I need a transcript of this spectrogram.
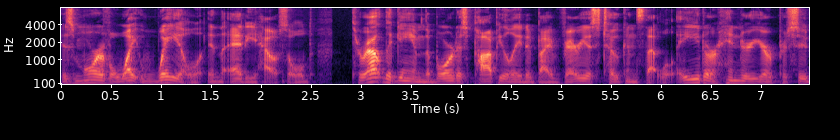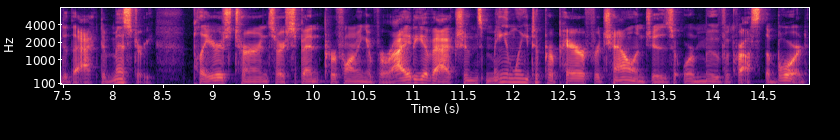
is more of a white whale in the Eddy household. Throughout the game, the board is populated by various tokens that will aid or hinder your pursuit of the active mystery. Players' turns are spent performing a variety of actions, mainly to prepare for challenges or move across the board.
